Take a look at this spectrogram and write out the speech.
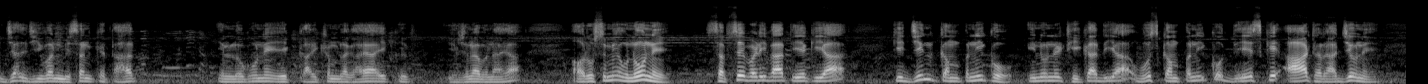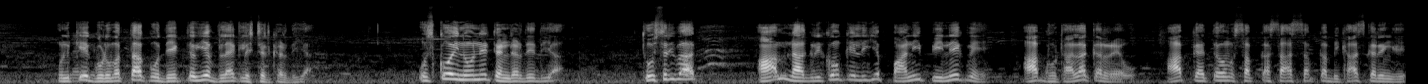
जल जीवन मिशन के तहत इन लोगों ने एक कार्यक्रम लगाया एक योजना बनाया और उसमें उन्होंने सबसे बड़ी बात यह किया कि जिन कंपनी को इन्होंने ठेका दिया उस कंपनी को देश के आठ राज्यों ने उनके गुणवत्ता को देखते हुए ब्लैक लिस्टेड कर दिया। उसको इन्होंने टेंडर दे दिया। दूसरी बात आम नागरिकों के लिए पानी पीने में आप घोटाला कर रहे हो। आप कहते हो हम सबका साथ, सबका विकास करेंगे।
